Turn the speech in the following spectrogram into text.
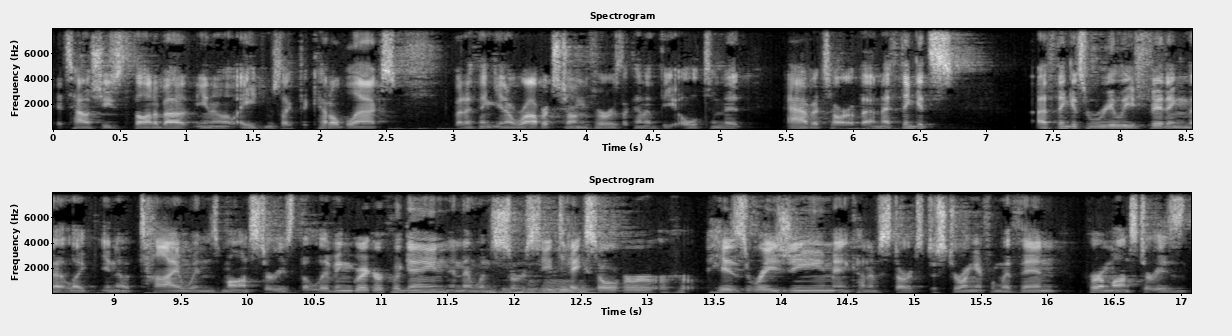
It's how she's thought about, you know, agents like the Kettleblacks. But I think, you know, Robert Strong is the kind of the ultimate avatar of that. And I think it's, I think it's really fitting that like, you know, Tywin's monster is the living Gregor Clegane. And then when Cersei takes over her, his regime and kind of starts destroying it from within, her monster is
